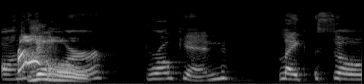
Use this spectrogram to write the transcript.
on the floor, broken. Like so,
